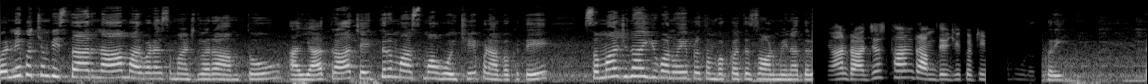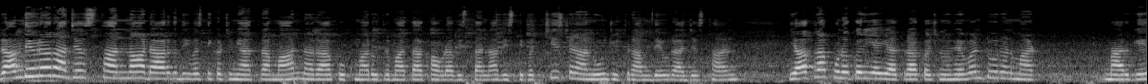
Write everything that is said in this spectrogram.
બંને પશ્ચિમ વિસ્તારના મારવાડા સમાજ દ્વારા આમ તો આ યાત્રા ચૈત્ર માસમાં હોય છે, પણ આ વખતે સમાજના યુવાનોએ પ્રથમ વખત શ્રાવણ મહિના દરમિયાન રાજસ્થાન રામદેવજી કઠિન પૂર્ણ કરી. રામદેવરા રાજસ્થાનના અઢાર દિવસની કઠિન યાત્રામાં નરા, કુકમા, રુદ્રમાતા, ખાવડા વિસ્તારના વીસથી પચીસ જણાનું જૂથ રામદેવ રાજસ્થાન યાત્રા પૂર્ણ કરી. આ યાત્રા કચ્છનું હેવન ટુ રણ માર્ગે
